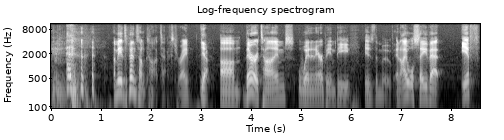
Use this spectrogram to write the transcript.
I mean, it depends on context, right? Yeah. Um, there are times when an Airbnb is the move, and I will say that if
